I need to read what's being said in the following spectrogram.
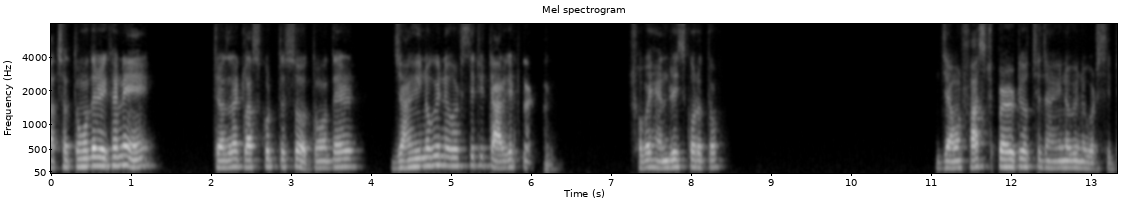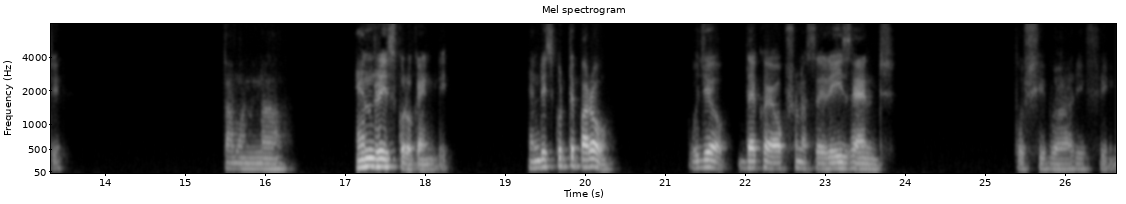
আচ্ছা তোমাদের এখানে যারা যারা ক্লাস করতেছো, তোমাদের জাহাঙ্গীরনগর ইউনিভার্সিটি টার্গেট কাটা সবাই হ্যান্ড রেজ করো তো। যে আমার ফার্স্ট প্রায়োরিটি হচ্ছে Jahangirnagar university Tamanna hand raise করো কাইন্ডলি হ্যান্ড রেজ করতে পারো। ওই যে দেখো অপশন আছে raise hand Toshiba, Rifin,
